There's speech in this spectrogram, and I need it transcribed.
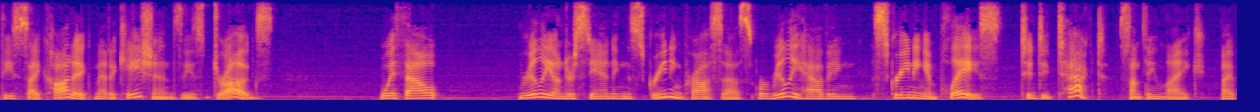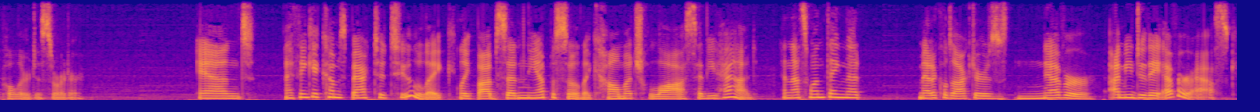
these psychotic medications, these drugs, without really understanding the screening process or really having screening in place to detect something like bipolar disorder. And I think it comes back to too like like Bob said in the episode like how much loss have you had? And that's one thing that medical doctors never I mean do they ever ask?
